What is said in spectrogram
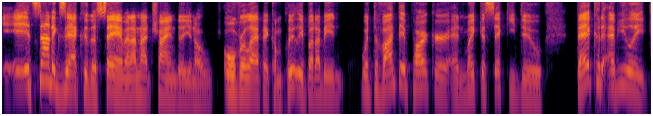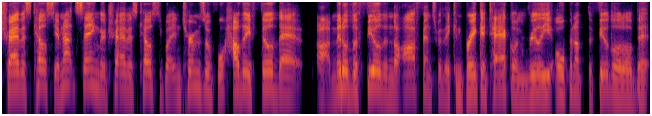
it's not exactly the same, and I'm not trying to, you know, overlap it completely, but I mean, what DeVante Parker and Mike Gesicki do, that could emulate Travis Kelce. I'm not saying they're Travis Kelce, but in terms of how they fill that uh, middle of the field in the offense where they can break a tackle and really open up the field a little bit,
